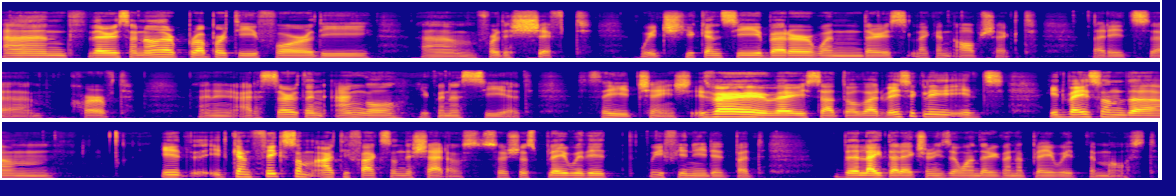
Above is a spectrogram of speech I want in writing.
And there is another property for the um, for the shift, which you can see better when there is like an object that it's um, curved, and at a certain angle you're gonna see it see it change. It's very very subtle, but basically it's it based on the um, it, it can fix some artifacts on the shadows. So just play with it if you need it, but the light direction is the one that you're to play with the most.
